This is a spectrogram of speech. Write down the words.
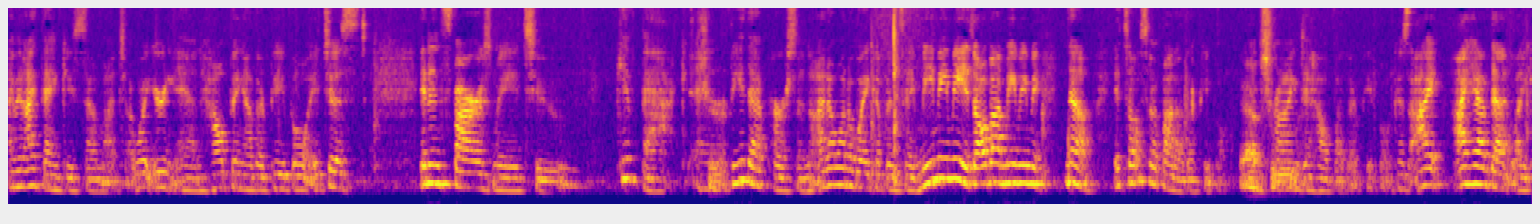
I mean, I thank you so much. What you're in helping other people, it just it inspires me to give back and Sure. be that person. I don't want to wake up and say me, me, me. It's all about me, me, me. No, it's also about other people and trying to help other people. Because I I have that like.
